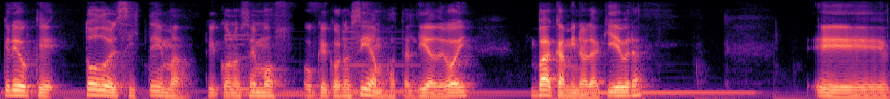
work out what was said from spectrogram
Creo que todo el sistema que conocemos o que conocíamos hasta el día de hoy va camino a la quiebra. Eh,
